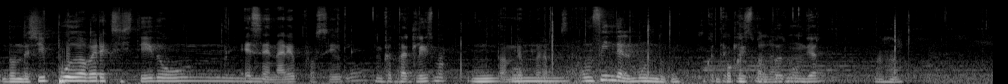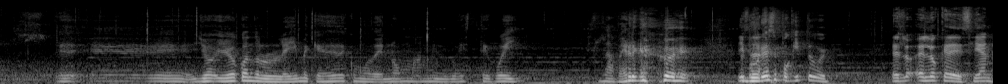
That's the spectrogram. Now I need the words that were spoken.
Donde sí pudo haber existido un... Escenario posible. Un cataclismo. un, ¿Dónde un- fuera pasar? un fin del mundo, güey. Un cataclismo pues, mundial. Ajá. Eh, eh, yo, yo cuando lo leí me quedé de como de no mames, güey, este güey es la verga, güey. Y murió hace poquito, güey. Es lo, es lo que decían.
